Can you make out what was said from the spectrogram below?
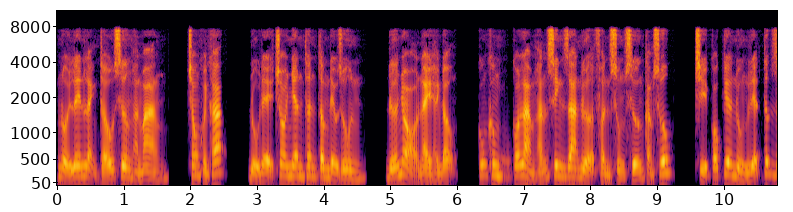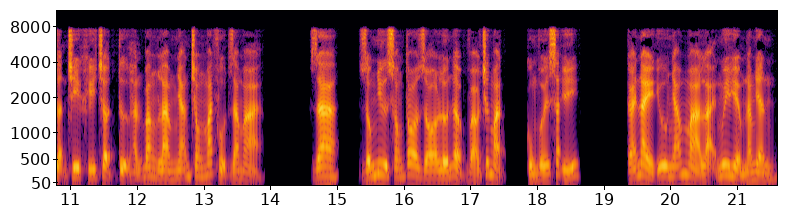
nổi lên lạnh thấu xương hàn mang, trong khoảnh khắc, đủ để cho nhân thân tâm đều run, đứa nhỏ này hành động, cũng không có làm hắn sinh ra nửa phần sung sướng cảm xúc, chỉ có kia nùng liệt tức giận chi khí trận tự hắn băng làm nhãn trong mắt phụt ra mà. Ra, giống như sóng to gió lớn ập vào trước mặt, cùng với sát ý. Cái này ưu nhãm mà lại nguy hiểm nam nhân,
